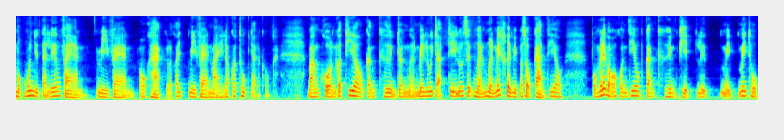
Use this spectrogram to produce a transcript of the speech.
หมกมุ่นอยู่แต่เรื่องแฟน มีแฟนอกหัก แล้วก็มีแฟนใหม่ แล้วก็ทุกข์ใจากอกหัก บางคนก็เที่ยวกลางคืนจนเหมือนไม่รู้จักที่รู้สึกเหมือนเหมือนไม่เคยมีประสบการณ์เที่ยว ผมไม่ได้บอกว่าคนเที่ยวกลางคืนผิดหรือไม่ไม่ถูก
